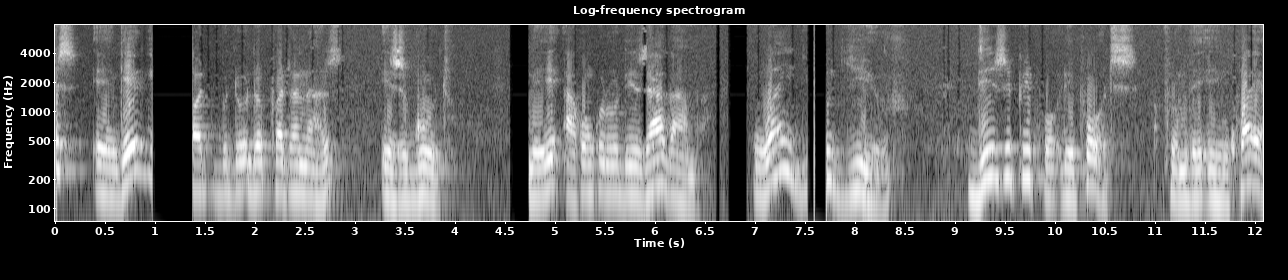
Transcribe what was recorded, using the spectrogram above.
Yes engaging our partners is good. Naye akonkuludiza agamba why do you give these people reports from the inquiry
